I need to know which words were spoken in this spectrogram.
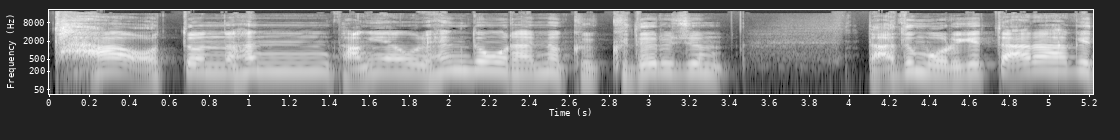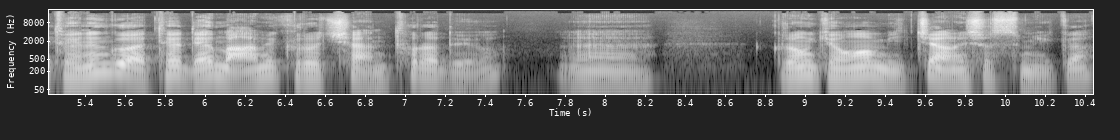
다 어떤 한 방향으로 행동을 하면 그 그대로 좀 나도 모르게 따라하게 되는 것 같아요. 내 마음이 그렇지 않더라도요. 예, 그런 경험 있지 않으셨습니까?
